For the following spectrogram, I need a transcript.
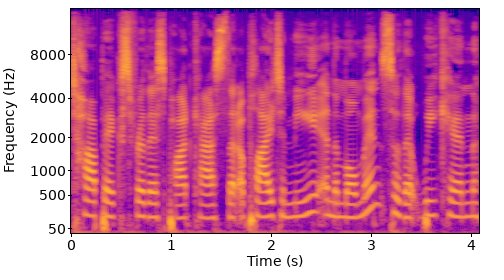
topics for this podcast that apply to me in the moment so that we can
